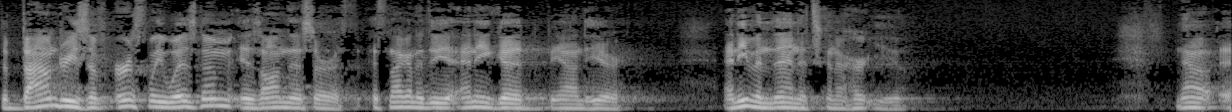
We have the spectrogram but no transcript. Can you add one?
The boundaries of earthly wisdom is on this earth. It's not going to do you any good beyond here. And even then, it's going to hurt you. Now, uh,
